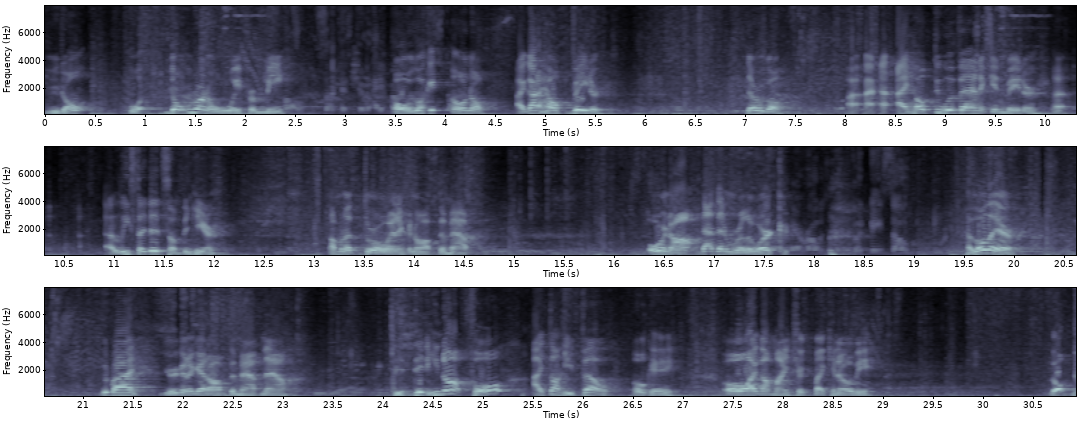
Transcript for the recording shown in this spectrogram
You don't what don't run away from me. Oh look at oh no. I gotta help Vader. There we go. I I, I helped you with Anakin, Vader. Uh, at least I did something here. I'm gonna throw Anakin off the map. Or not. That didn't really work. Hello there. Goodbye. You're gonna get off the map now. Did, did he not fall? I thought he fell. Okay. Oh, I got mind tricked by Kenobi. Oh.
